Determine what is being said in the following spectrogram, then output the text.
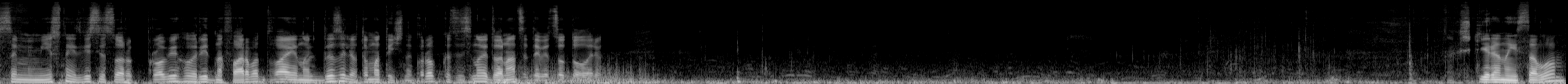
7-місний, 240 пробігу, рідна фарба, 2.0 дизель, автоматична коробка за ціною 12 900 доларів. Так, шкіряний салон.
